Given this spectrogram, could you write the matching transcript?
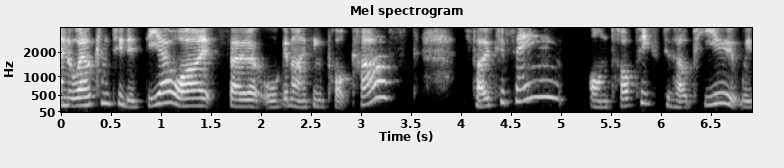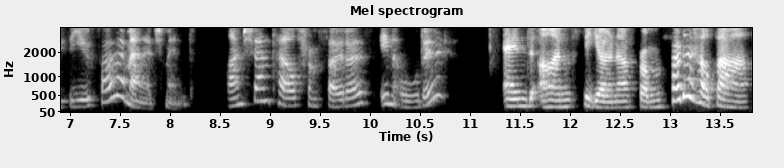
and welcome to the DIY Photo Organizing Podcast, focusing on topics to help you with your photo management. I'm Chantel from Photos in Order. And I'm Fiona from Photo Helper.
